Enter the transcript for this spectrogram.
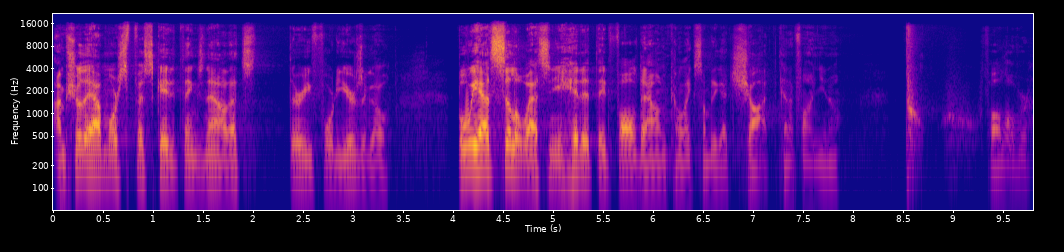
I'm sure they have more sophisticated things now. That's 30, 40 years ago. But we had silhouettes, and you hit it, they'd fall down, kind of like somebody got shot. Kind of fun, you know. Fall over.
